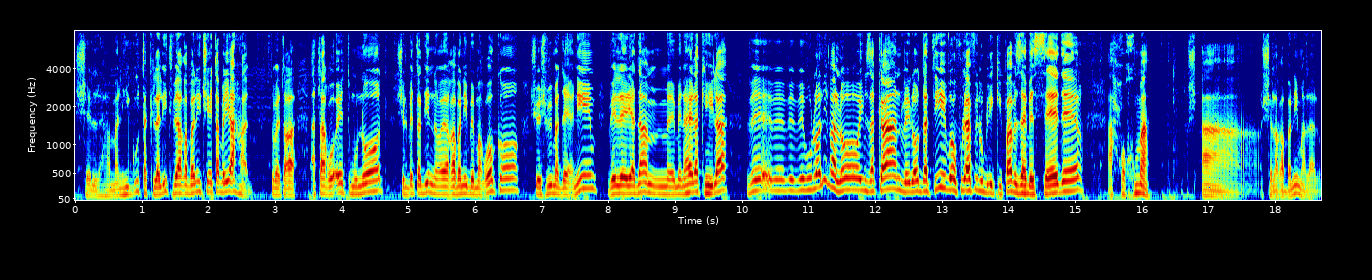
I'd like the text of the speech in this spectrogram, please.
של המנהיגות הכללית והרבנית שהייתה ביחד. זאת אומרת, אתה רואה תמונות של בית הדין הרבני במרוקו, שיושבים הדיינים, ולידם מנהל הקהילה, והוא לא נראה לא עם זקן ולא דתי, ואולי אפילו בלי כיפה, וזה בסדר. החוכמה של הרבנים הללו,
